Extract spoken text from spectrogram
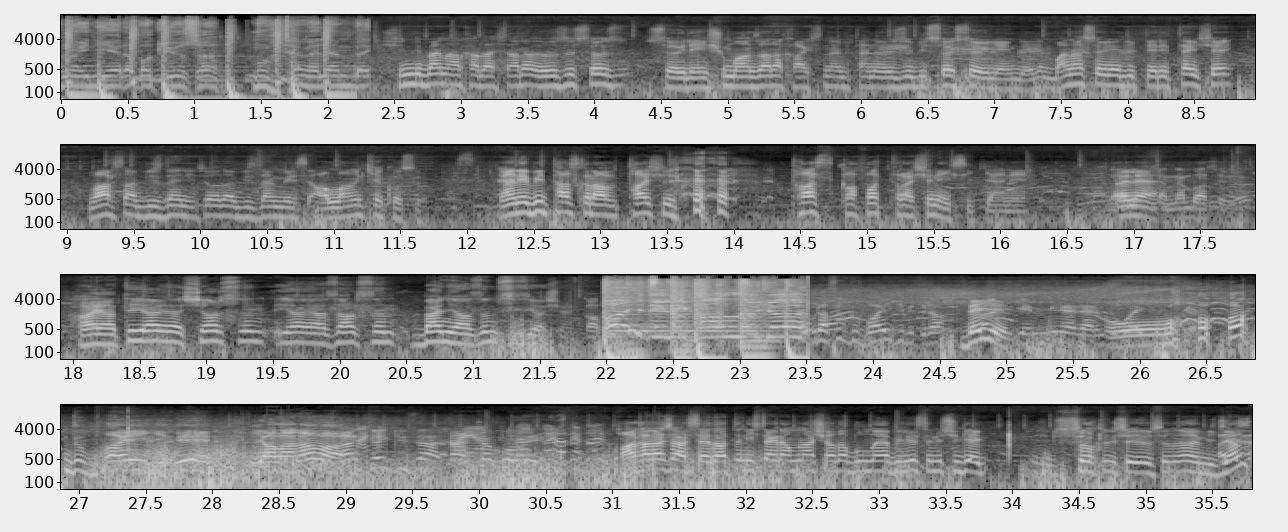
Mekan aynı yere bakıyorsa Muhtemelen ben Şimdi ben arkadaşlara özlü söz söyleyin. Şu manzara karşısında bir tane özlü bir söz söyleyeyim dedim. Bana söyledikleri tek şey varsa bizden iyisi o da bizden birisi. Allah'ın kekosu. Yani bir tas taş tas kafa tıraşın eksik yani. Öyle. Senden bahsediyor. Hayatı ya yaşarsın ya yazarsın. Ben yazdım siz yaşayın. Burası Dubai gibidir ha. Değil. Yemin ederim Dubai Oo, Dubai gibi. Yalana bak. Bence güzel. Bence komik. Arkadaşlar Sedat'ın Instagram'ını aşağıda bulmayabilirsiniz çünkü çok şey söylemeyeceğim.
